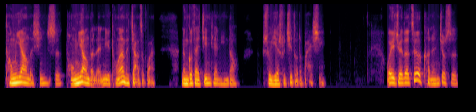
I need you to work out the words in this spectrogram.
同样的心思、同样的能力、同样的价值观，能够在今天领导属耶稣基督的百姓。我也觉得这可能就是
